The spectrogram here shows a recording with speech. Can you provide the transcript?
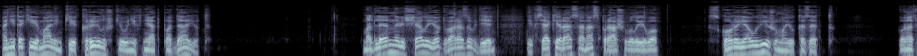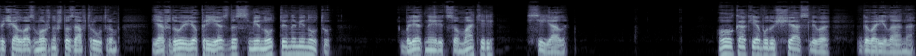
они такие маленькие, крылышки у них не отпадают. Мадлен навещал ее два раза в день, и всякий раз она спрашивала его, «Скоро я увижу мою Казетту». Он отвечал, возможно, что завтра утром. Я жду ее приезда с минуты на минуту. Бледное лицо матери сияло. «О, как я буду счастлива!» — говорила она.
